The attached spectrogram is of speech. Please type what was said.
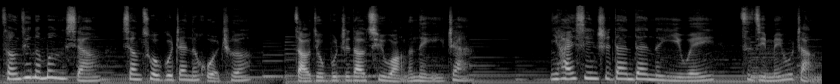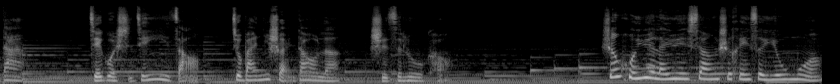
曾经的梦想像错过站的火车，早就不知道去往了哪一站。你还信誓旦旦的以为自己没有长大，结果时间一早就把你甩到了十字路口。生活越来越像是黑色幽默。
